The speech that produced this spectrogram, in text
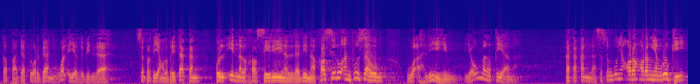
kepada keluarganya. Wal billah. Seperti yang Allah beritakan, "Qul innal khasirin alladziina khasiru anfusahum wa ahlihim yaumal qiyamah." Katakanlah sesungguhnya orang-orang yang rugi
